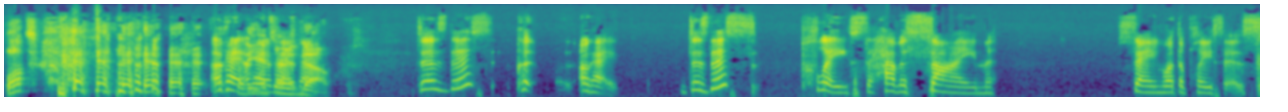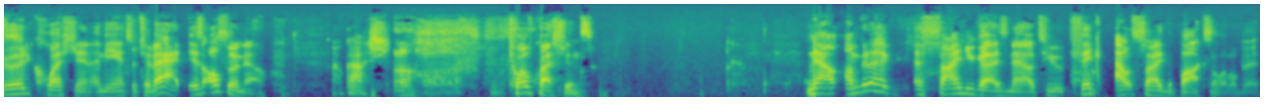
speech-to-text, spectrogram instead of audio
What? the Okay. okay. answer okay, is okay. no. Does this? could- Okay. Does this place have a sign saying what the place is? Good question. And the answer to that is also no. Oh gosh. Oh. 12 questions. Now, I'm going to assign you guys now to think outside the box a little bit.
